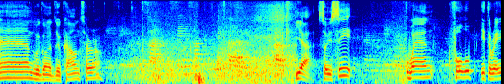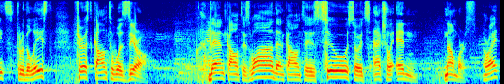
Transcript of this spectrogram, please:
And we're going to do counter. Yeah, so you see when for loop iterates through the list, first count was zero. Then count is one, then count is two, so it's actually n numbers, all right?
